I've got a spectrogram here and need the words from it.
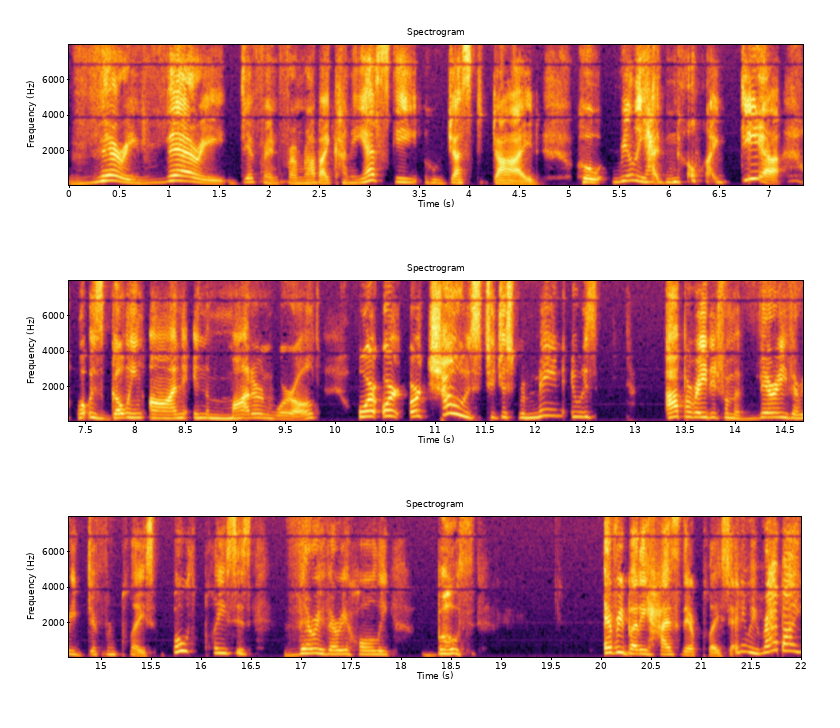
Very, very different from Rabbi Kanievsky, who just died, who really had no idea what was going on in the modern world or, or, or chose to just remain. It was operated from a very, very different place. Both places very, very holy. Both, everybody has their place. Anyway, Rabbi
